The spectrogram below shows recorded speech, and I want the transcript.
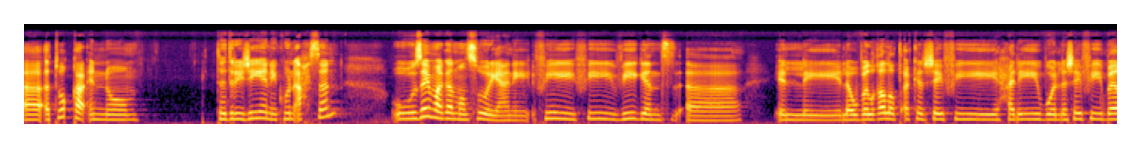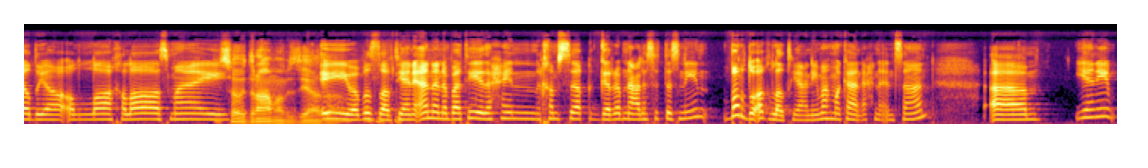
آه، أتوقع إنه تدريجيا يكون أحسن. وزي ما قال منصور يعني في في فيجنز آه اللي لو بالغلط أكل شيء فيه حليب ولا شيء فيه بيض يا الله خلاص ما ي... تسوي دراما بزيادة. إيوه بالضبط. يعني أنا نباتية دحين خمسة قربنا على ست سنين برضو أغلط يعني مهما كان إحنا إنسان. يعني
